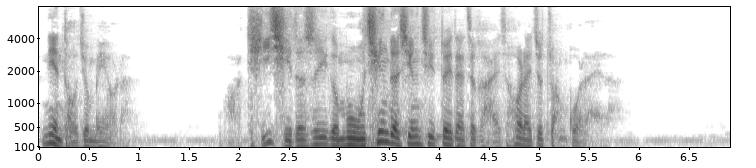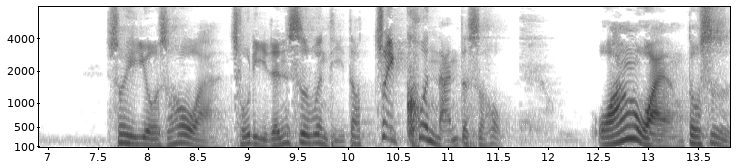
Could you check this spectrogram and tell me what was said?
念头就没有了。啊，提起的是一个母亲的心去对待这个孩子，后来就转过来了。所以有时候啊，处理人事问题到最困难的时候，往往都是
